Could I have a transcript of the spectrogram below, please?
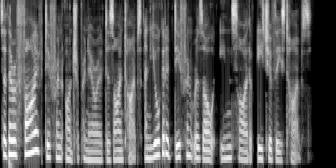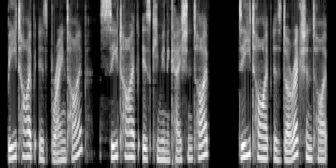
So there are five different entrepreneurial design types, and you'll get a different result inside of each of these types. B type is brain type, C type is communication type, D type is direction type,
